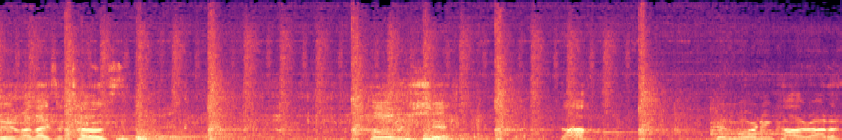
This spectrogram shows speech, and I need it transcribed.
Dude, my legs are toast. Holy shit. Ah, good morning, Colorado.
